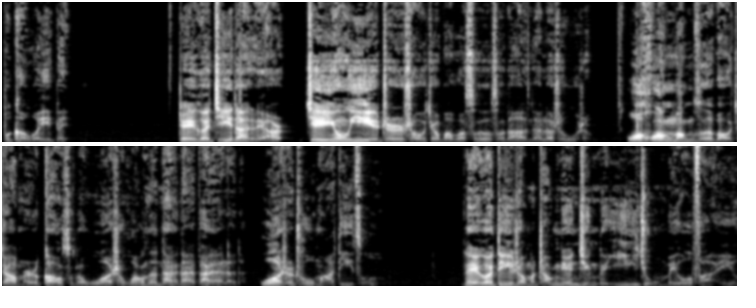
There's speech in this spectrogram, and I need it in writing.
不可违背。这个鸡蛋脸儿仅用一只手就把我死死的按在了树上。我慌忙自报家门，告诉他我是黄三太太派来的，我是出马弟子。那个地上的常年镜的依旧没有反应。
